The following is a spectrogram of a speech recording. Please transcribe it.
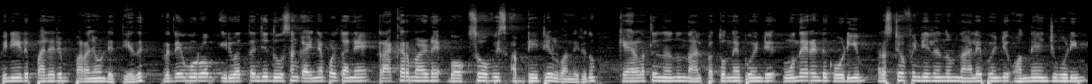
പിന്നീട് പലരും പറഞ്ഞുകൊണ്ടെത്തിയത്. ഹൃദയപൂർവം ഇരുപത്തഞ്ച് ദിവസം കഴിഞ്ഞപ്പോൾ തന്നെ ട്രാക്കർമാരുടെ ബോക്സ് ഓഫീസ് അപ്ഡേറ്റുകൾ വന്നിരുന്നു. കേരളത്തിൽ നിന്നും നാൽപ്പത്തൊന്ന് പോയിന്റ് മൂന്ന് രണ്ട് കോടിയും റെസ്റ്റ് ഓഫ് ഇന്ത്യയിൽ നിന്നും നാല് പോയിന്റ് ഒന്ന് അഞ്ച് കോടിയും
